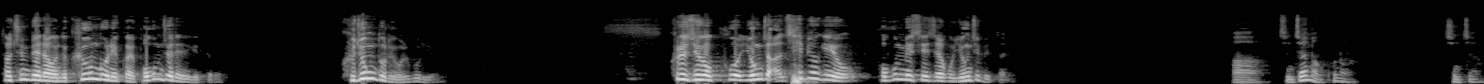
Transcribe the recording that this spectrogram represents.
다 준비해 나갔는데 그분 보니까 복음 전해야 되겠더라고요. 그 정도의 얼굴이요. 그래서 제가 그 영접, 새벽에 복음 메시지하고 영접했다니. 아, 진짜 많구나. 진짜.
